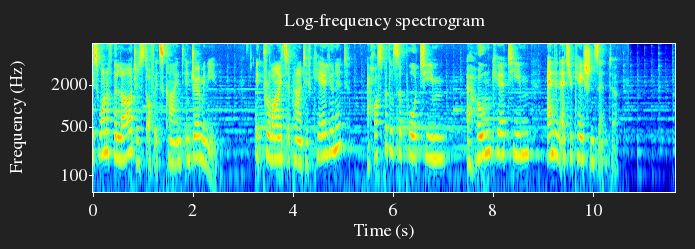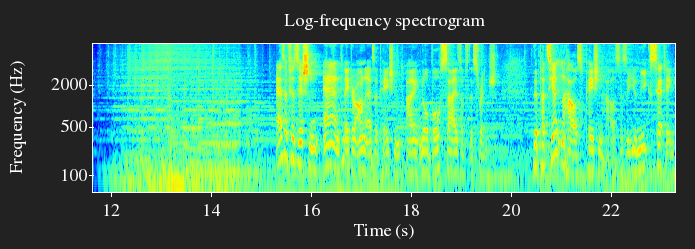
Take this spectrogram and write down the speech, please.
is one of the largest of its kind in Germany. It provides a palliative care unit, a hospital support team, a home care team and an education center. As a physician and later on as a patient, I know both sides of the syringe. The Patientenhaus patient house is a unique setting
